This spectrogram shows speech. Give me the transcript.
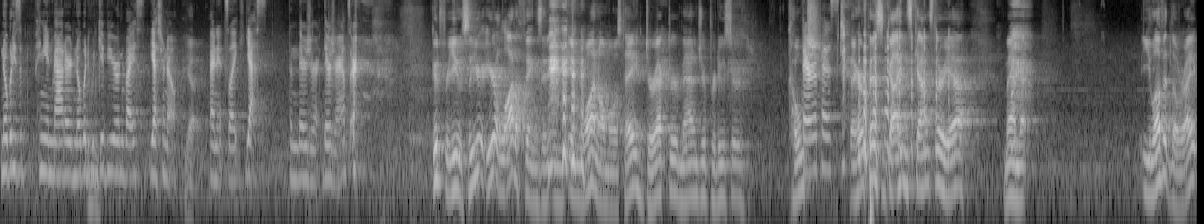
nobody's opinion mattered nobody would mm-hmm. give you your advice yes or no? Yeah. and it's like yes. Then there's your there's your answer Good for you. So you're you're a lot of things in, in, in one almost, hey? Director, manager, producer, coach, Therapist. therapist, guidance counselor. Yeah, man, that, you love it though, right?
